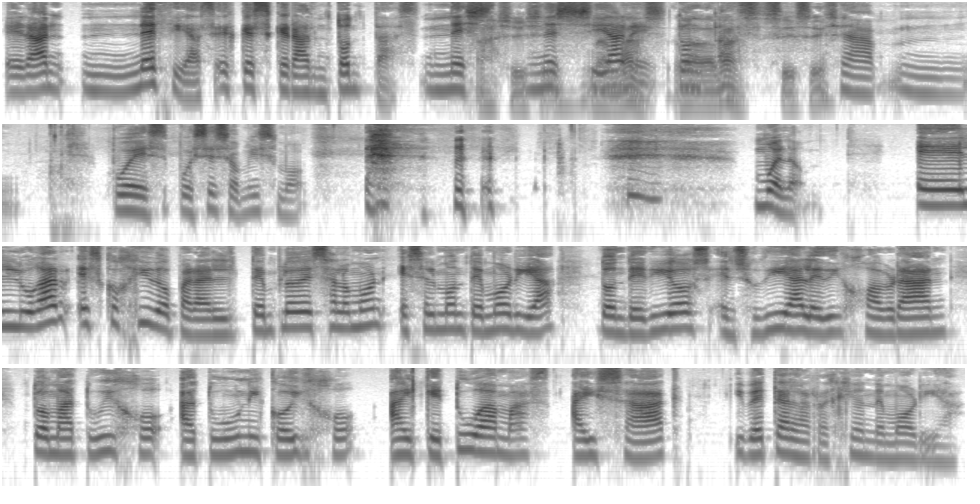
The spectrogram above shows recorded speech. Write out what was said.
eran necias, es que, es que eran tontas, nes, Ah, sí, sí, más, tontas. sí. O sea, mm, pues, pues eso mismo. bueno, el lugar escogido para el templo de Salomón es el monte Moria, donde Dios en su día le dijo a Abraham, toma a tu hijo, a tu único hijo, al que tú amas, a Isaac, y vete a la región de Moria.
